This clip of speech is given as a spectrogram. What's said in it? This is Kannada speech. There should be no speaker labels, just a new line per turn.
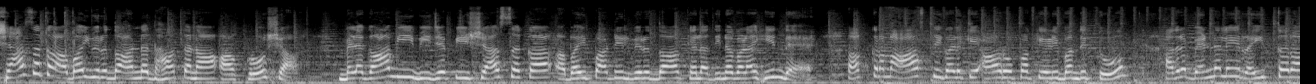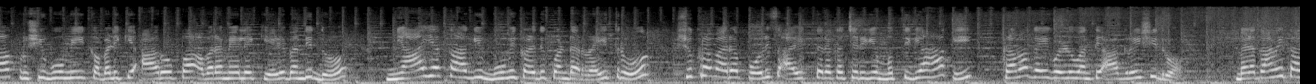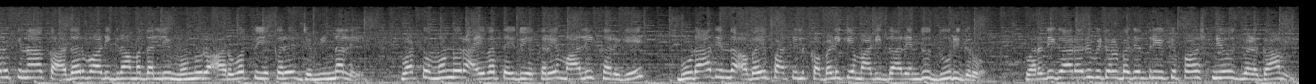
ಶಾಸಕ ಅಭಯ್ ವಿರುದ್ಧ ಅನ್ನದಾತನ ಆಕ್ರೋಶ. ಬೆಳಗಾವಿ ಬಿಜೆಪಿ ಶಾಸಕ ಅಭಯ್ ಪಾಟೀಲ್ ವಿರುದ್ಧ ಕೆಲ ದಿನಗಳ ಹಿಂದೆ ಅಕ್ರಮ ಆಸ್ತಿ ಗಳಿಕೆ ಆರೋಪ ಕೇಳಿ ಬಂದಿತ್ತು. ಅದರ ಬೆನ್ನಲ್ಲೇ ರೈತರ ಕೃಷಿ ಭೂಮಿ ಕಬಳಿಕೆ ಆರೋಪ ಅವರ ಮೇಲೆ ಕೇಳಿ ಬಂದಿದ್ದು, ನ್ಯಾಯಕ್ಕಾಗಿ ಭೂಮಿ ಕಳೆದುಕೊಂಡ ರೈತರು ಶುಕ್ರವಾರ ಪೊಲೀಸ್ ಆಯುಕ್ತರ ಕಚೇರಿಗೆ ಮುತ್ತಿಗೆ ಹಾಕಿ ಕ್ರಮ ಕೈಗೊಳ್ಳುವಂತೆ ಆಗ್ರಹಿಸಿದರು. ಬೆಳಗಾವಿ ತಾಲೂಕಿನ ಕಾದರ್ವಾಡಿ ಗ್ರಾಮದಲ್ಲಿ ಮುನ್ನೂರ ಅರವತ್ತು ಎಕರೆ ಜಮೀನಿನಲ್ಲಿ ಒಟ್ಟು ಮುನ್ನೂರ ಐವತ್ತೈದು ಎಕರೆ ಮಾಲೀಕರಿಗೆ ಬುಡಾದಿಂದ ಅಭಯ್ ಪಾಟೀಲ್ ಕಬಳಿಕೆ ಮಾಡಿದ್ದಾರೆಂದು ದೂರಿದರು. ವರದಿಗಾರರು Vittal Bhajantri, UK first news, Belagavi.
